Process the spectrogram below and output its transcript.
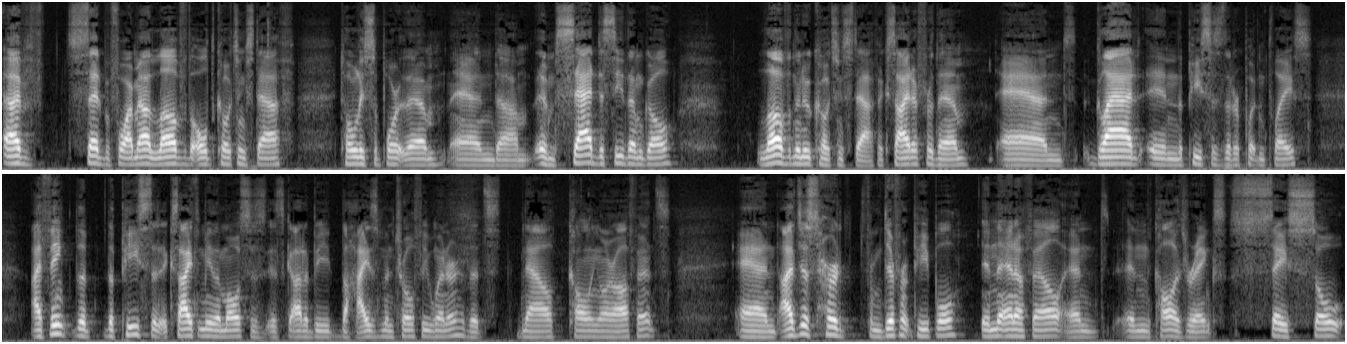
I've said before. I mean, I love the old coaching staff. Totally support them, and um, am sad to see them go. Love the new coaching staff. Excited for them, and glad in the pieces that are put in place. I think the the piece that excites me the most is it's got to be the Heisman Trophy winner that's now calling our offense. And I've just heard from different people in the NFL and in college ranks say so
